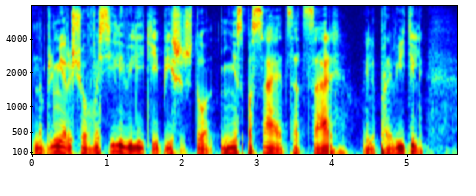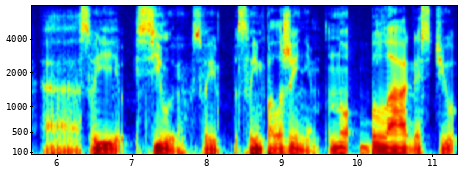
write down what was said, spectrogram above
Например, еще Василий Великий пишет, что не спасается царь или правитель своей силой, своей, своим положением, но благостью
